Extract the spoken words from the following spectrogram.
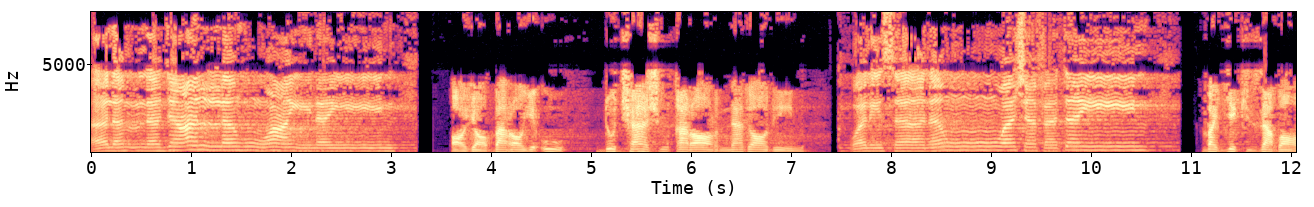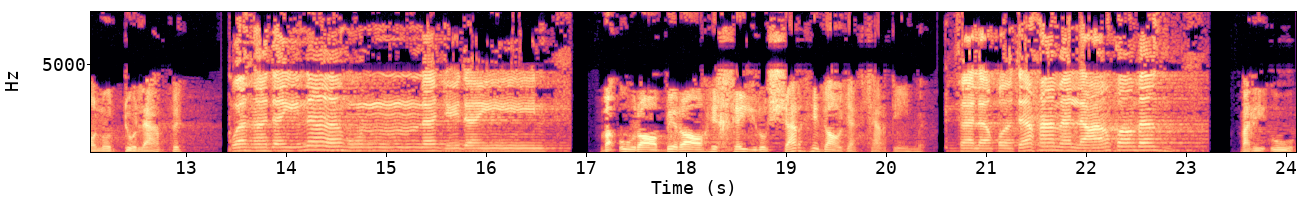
الم نجعل له عینین آیا برای او دو چشم قرار ندادیم؟ و لسانا و شفتین و یک زبان و دو لب؟ و هدیناه النجدین و او را به راه خیر و شر هدایت کردیم. فلقتحم العقبه ولی او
